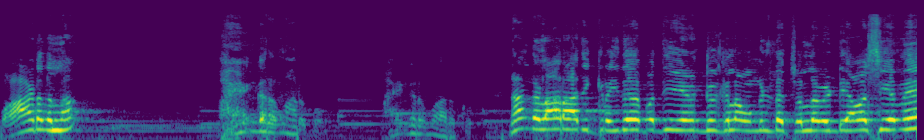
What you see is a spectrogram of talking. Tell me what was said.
பாடுறதெல்லாம் பயங்கரமா இருக்கும். பயங்கரமா இருக்கும். நாங்கள் ஆராதிக்கிற இதை பத்தி எங்களுக்கெல்லாம் உங்கள்கிட்ட சொல்ல வேண்டிய அவசியமே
